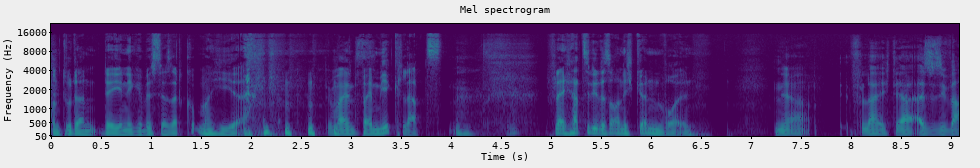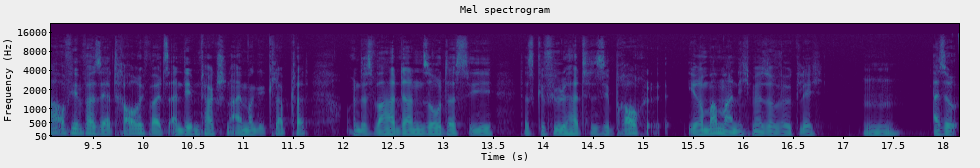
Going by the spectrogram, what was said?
und du dann derjenige bist, der sagt, guck mal hier, Du meinst, bei mir klappt's. Vielleicht hat sie dir das auch nicht gönnen wollen. Ja, vielleicht, ja. Also sie war auf jeden Fall sehr traurig, weil es an dem Tag schon einmal geklappt hat. Und es war dann so, dass sie das Gefühl hatte, sie braucht ihre Mama nicht mehr so wirklich. Also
